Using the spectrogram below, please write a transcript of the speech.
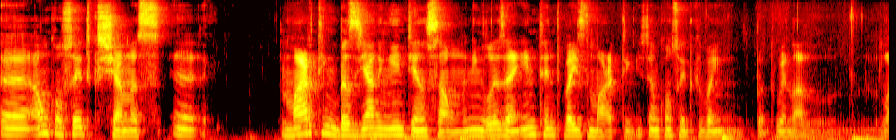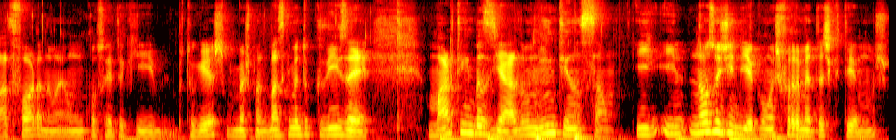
uh, há um conceito que se chama-se uh, marketing baseado em intenção. Em inglês é intent-based marketing. Isto é um conceito que vem, pronto, vem lá, lá de fora, não é um conceito aqui português, mas pronto, basicamente o que diz é marketing baseado em intenção. E, e, nós hoje em dia, com as ferramentas que temos,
